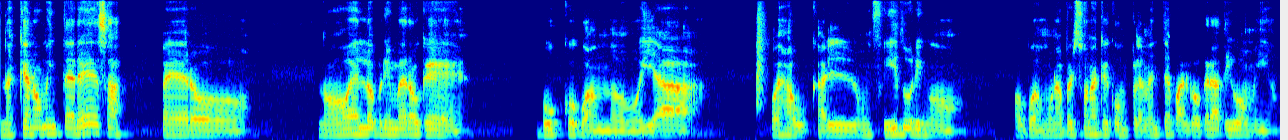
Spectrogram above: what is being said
no es que no me interesa, pero no es lo primero que busco cuando voy a, pues, a buscar un featuring o, o pues una persona que complemente para algo creativo mío.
